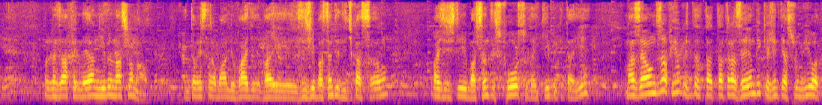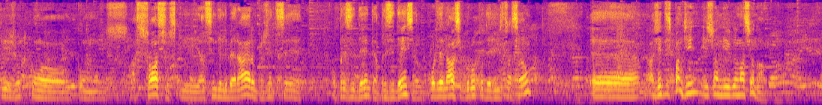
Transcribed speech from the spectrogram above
organizar a FENEA a nível nacional. Então esse trabalho vai, vai exigir bastante dedicação, vai exigir bastante esforço da equipe que está aí, mas é um desafio que a gente está tá trazendo e que a gente assumiu aqui junto com, com os, os sócios que assim deliberaram para a gente ser o presidente, a presidência, coordenar esse grupo de administração, é, a gente expandir isso a nível nacional.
